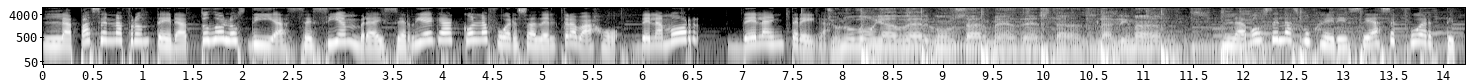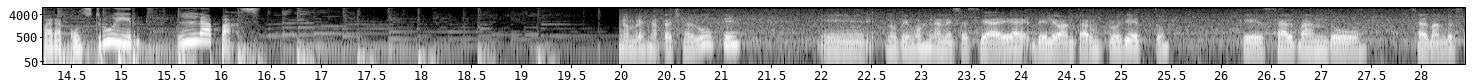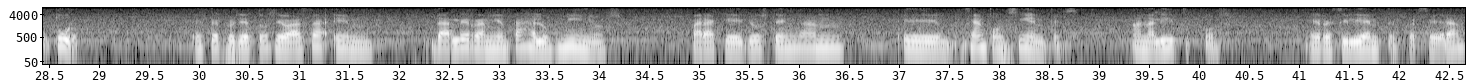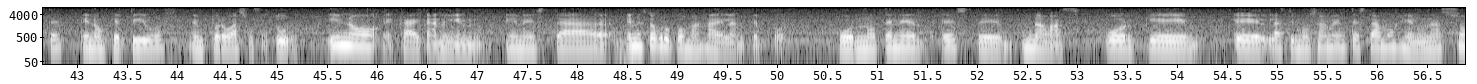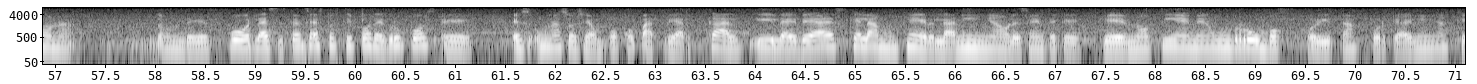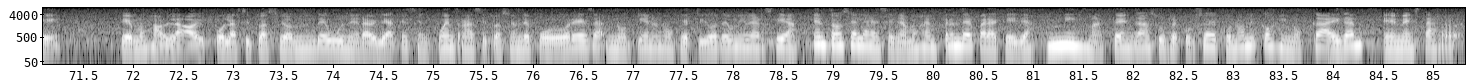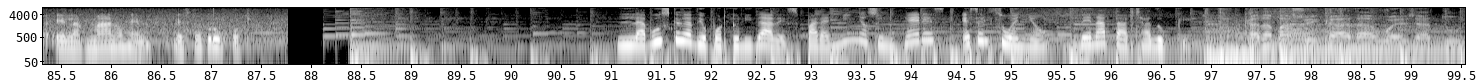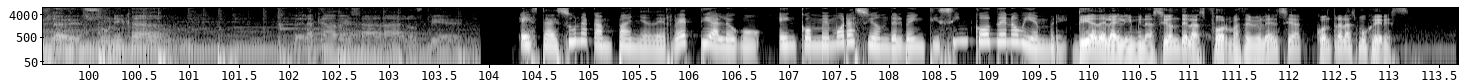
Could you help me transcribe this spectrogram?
La paz en la frontera todos los días se siembra y se riega con la fuerza del trabajo, del amor, de la entrega. Yo no voy a avergonzarme de estas lágrimas. La voz de las mujeres se hace fuerte para construir la paz. Mi nombre es Natacha Duque. Eh, nos vimos en la necesidad de, de levantar un proyecto que es Salvando, Salvando el Futuro este proyecto se basa en darle herramientas a los niños para que ellos tengan, eh, sean conscientes, analíticos, eh, resilientes, perseverantes en objetivos en pro a su futuro y no caigan en, en, esta, en estos grupos más adelante por, por no tener este, una base, porque eh, lastimosamente estamos en una zona donde por la existencia de estos tipos de grupos eh, es una sociedad un poco patriarcal y la idea es que la mujer, la niña, adolescente que, que no tiene un rumbo ahorita, porque hay niñas que, que hemos hablado y por la situación de vulnerabilidad que se encuentran, la situación de pobreza, no tienen objetivos de universidad. Entonces las enseñamos a emprender para que ellas mismas tengan sus recursos económicos y no caigan en, estas, en las manos de estos grupos. La búsqueda de oportunidades para niños y mujeres es el sueño de Natacha Duque. Cada paso y cada huella tuya es única, de la cabeza a los pies. Esta es una campaña de Red Diálogo en conmemoración del 25 de noviembre, Día de la Eliminación de las Formas de Violencia contra las Mujeres.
